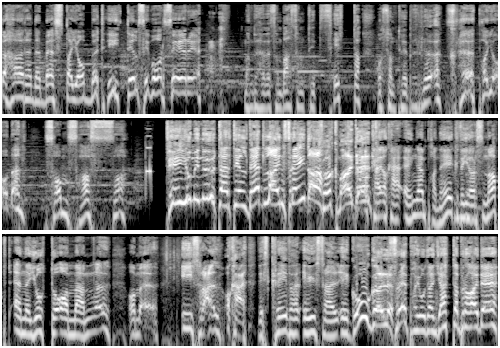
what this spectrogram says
det här är det bästa jobbet hittills i vår serie. Man behöver som bara som typ sitta och som typ rök. Frö på jorden, som faffa. Tio minuter till deadline Frida! Tack Majdek! Okej, okej, ingen panik. Vi gör snabbt en jotto om, um, om uh, Israel. Okej, vi skriver Israel i Google. Frö på jorden, jättebra idé!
